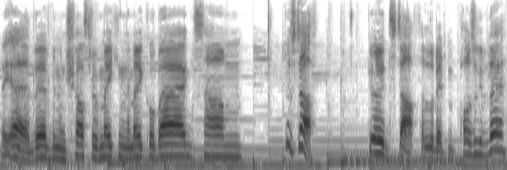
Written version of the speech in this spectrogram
But yeah, they've been entrusted with making the medical bags. Um, good stuff. Good stuff. A little bit positive there.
